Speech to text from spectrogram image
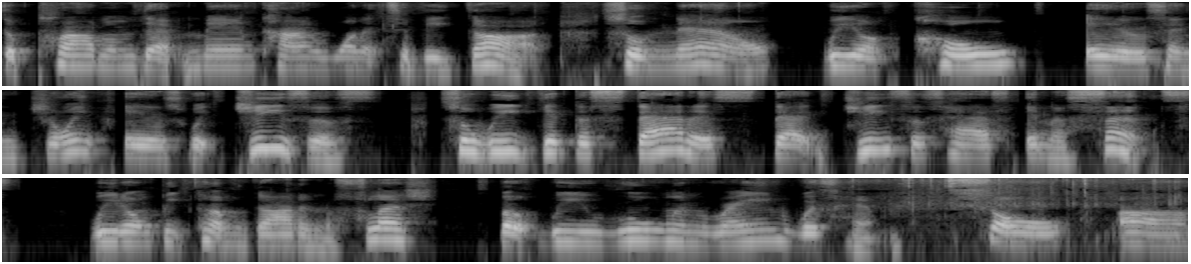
the problem that mankind wanted to be God. So now we are co heirs and joint heirs with Jesus. So we get the status that Jesus has in a sense. We don't become God in the flesh, but we rule and reign with him. So uh,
